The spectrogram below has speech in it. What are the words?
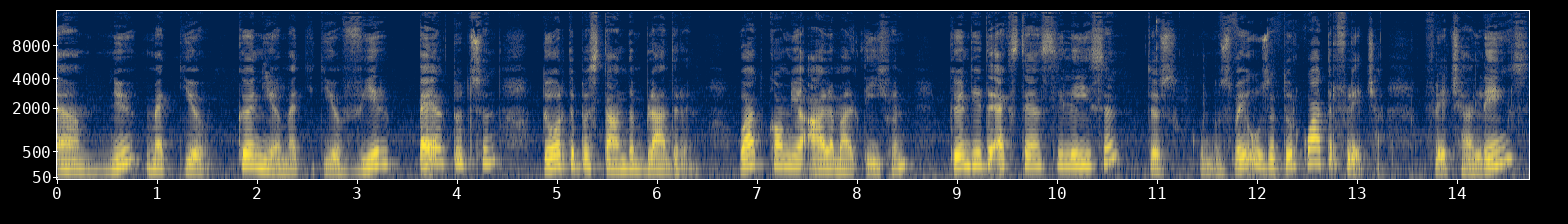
Um, nu met je, kun je met je vier pijltoetsen door de bestanden bladeren. Wat kom je allemaal tegen? Kun je de extensie lezen? Dus vamos wij usar door quatro flecha. Flecha links,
